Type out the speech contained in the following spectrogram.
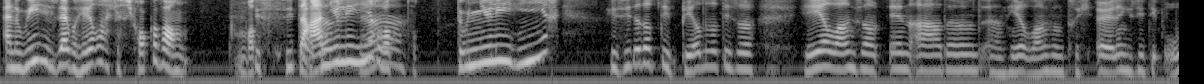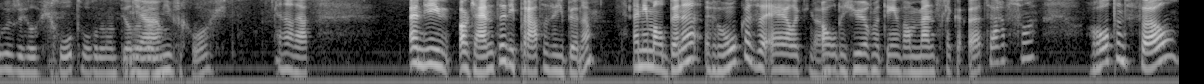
En Louise is blijkbaar heel erg geschrokken van... Wat dat, staan jullie hier? Wat, wat doen jullie hier? Je ziet het op die beelden dat hij zo heel langzaam inademt en heel langzaam terug uit. En je ziet die ogen zo heel groot worden, want die hadden Ja. dat niet verwacht. Inderdaad. En die agenten, die praten zich binnen. En eenmaal binnen roken ze eigenlijk Ja. al de geur meteen van menselijke uitwerpselen. Rottend vuil,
